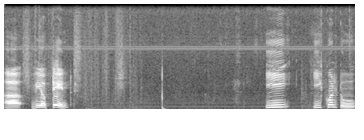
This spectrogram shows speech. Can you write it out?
uh, we obtained E equal to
